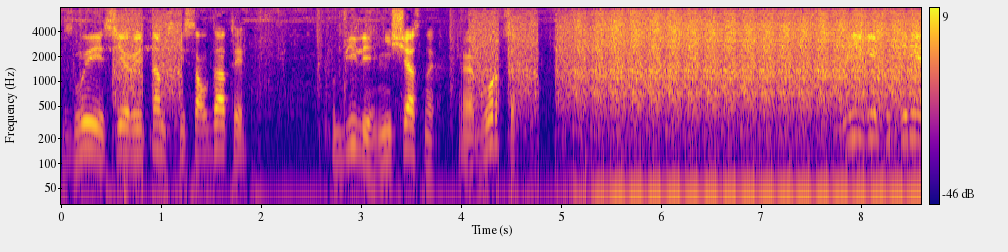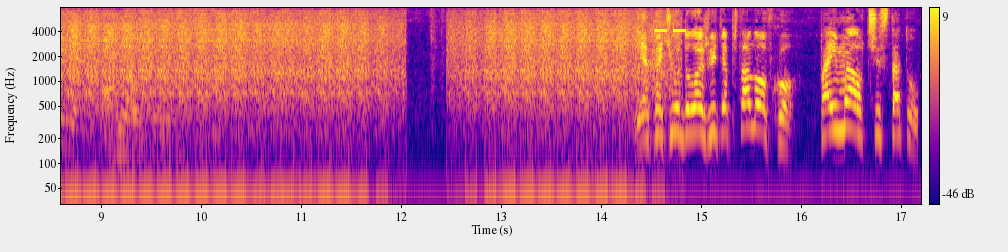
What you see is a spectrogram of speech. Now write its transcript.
Злые серые вьетнамские солдаты убили несчастных э, горцев. Двигаемся к деревне. Понял, Я хочу доложить обстановку. Поймал чистоту.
